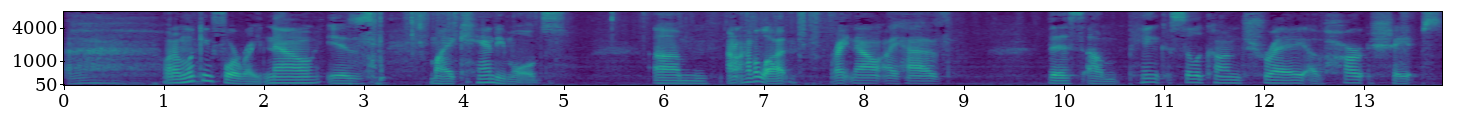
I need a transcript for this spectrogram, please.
Uh, what I'm looking for right now is my candy molds. Um, I don't have a lot. Right now I have this um, pink silicone tray of heart shapes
